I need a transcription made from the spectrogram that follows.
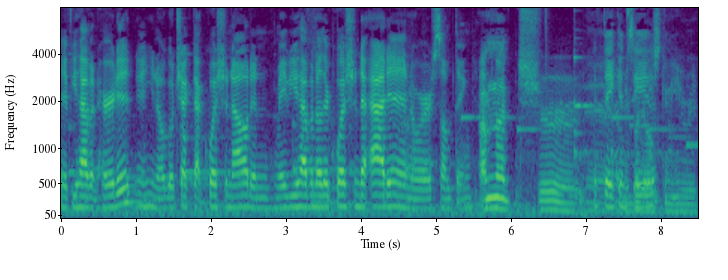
if you haven't heard it, you know, go check that question out, and maybe you have another question to add in or something. I'm not sure if they can see else it. can hear it.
